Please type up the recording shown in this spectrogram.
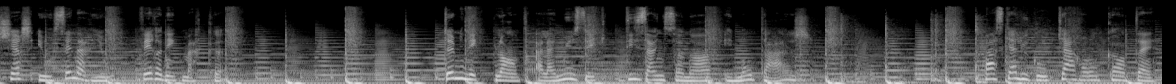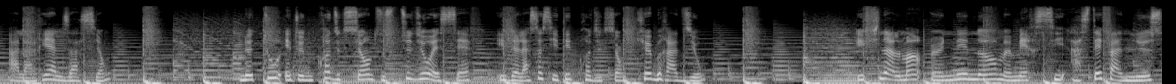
Recherche et au scénario, Véronique Marcotte. Dominique Plante à la musique, design sonore et montage. Pascal Hugo Caron Quentin à la réalisation. Le tout est une production du Studio SF et de la société de production Cube Radio. Et finalement, un énorme merci à Stéphane Luce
